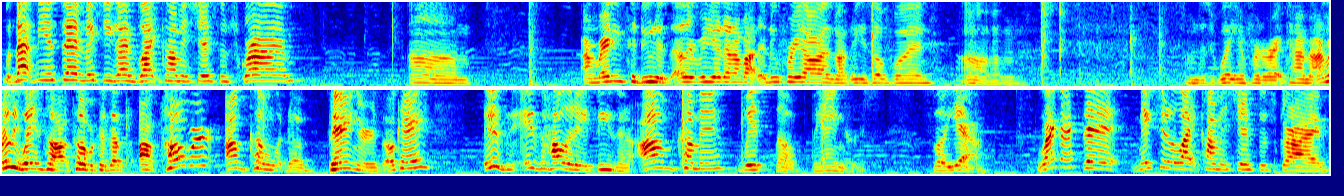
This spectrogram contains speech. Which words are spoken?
with that being said, make sure you guys like, comment, share, subscribe. Um, I'm ready to do this other video that I'm about to do for y'all. It's about to be so fun. Um, I'm just waiting for the right time. I'm really waiting until October because that's October. I'm coming with the bangers, okay? It's, it's holiday season. I'm coming with the bangers. So yeah, like I said, make sure to like, comment, share, subscribe.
